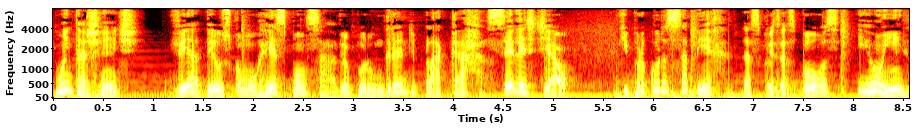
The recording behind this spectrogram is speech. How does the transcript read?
Muita gente vê a Deus como responsável por um grande placar celestial que procura saber das coisas boas e ruins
